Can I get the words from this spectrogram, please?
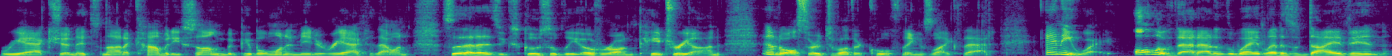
reaction. It's not a comedy song, but people wanted me to react to that one, so that is exclusively over on Patreon, and all sorts of other cool things like that. Anyway, all of that out of the way, let us dive in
